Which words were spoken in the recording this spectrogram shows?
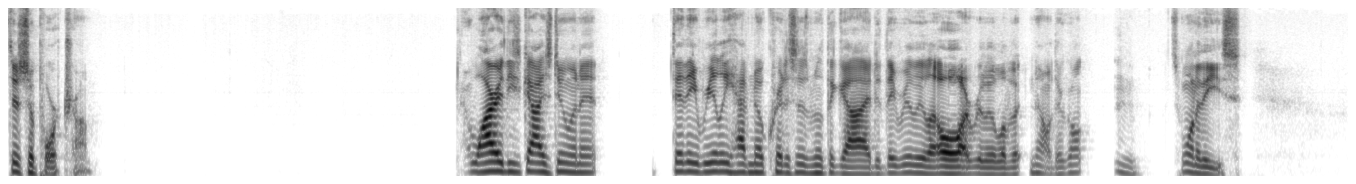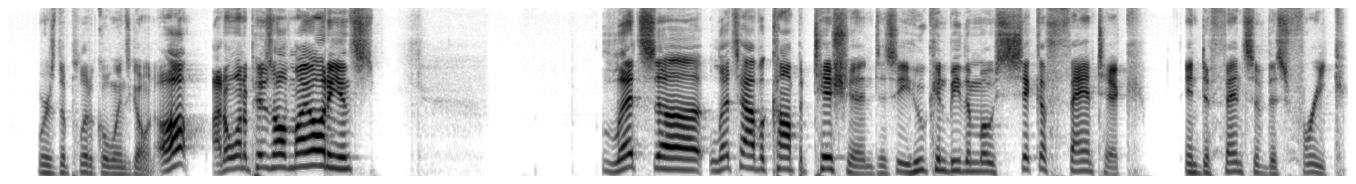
to support Trump. Why are these guys doing it? Did they really have no criticism of the guy? Did they really like, oh, I really love it? No, they're going, mm, it's one of these. Where's the political winds going? Oh, I don't want to piss off my audience. Let's uh let's have a competition to see who can be the most sycophantic in defense of this freak.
